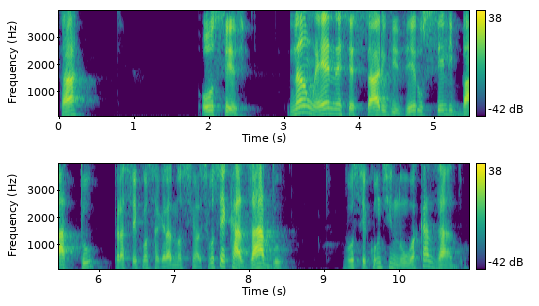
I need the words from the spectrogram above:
tá? Ou seja, não é necessário viver o celibato para ser consagrado Nossa Senhora. Se você é casado, você continua casado.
